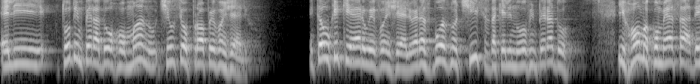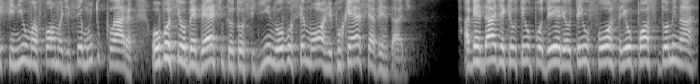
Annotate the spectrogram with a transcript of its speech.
ele, todo imperador romano tinha o seu próprio evangelho. Então o que, que era o evangelho? Eram as boas notícias daquele novo imperador. E Roma começa a definir uma forma de ser muito clara. Ou você obedece o que eu estou seguindo, ou você morre, porque essa é a verdade. A verdade é que eu tenho poder, eu tenho força e eu posso dominar.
